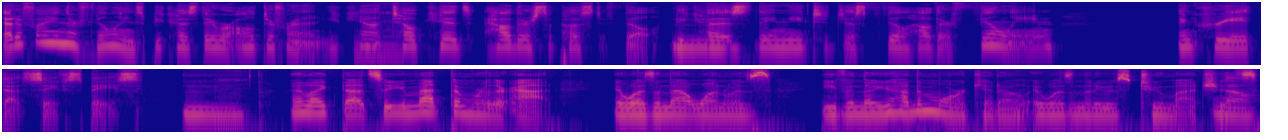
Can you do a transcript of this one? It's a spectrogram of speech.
edifying their feelings because they were all different. You can't Mhm. tell kids how they're supposed to feel Mhm. because they need to just feel how they're feeling and create that safe space. Mm. I like that. So you met them where they're at. It wasn't that one was even though you had the more kiddo, it wasn't that he was too much. No. It's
